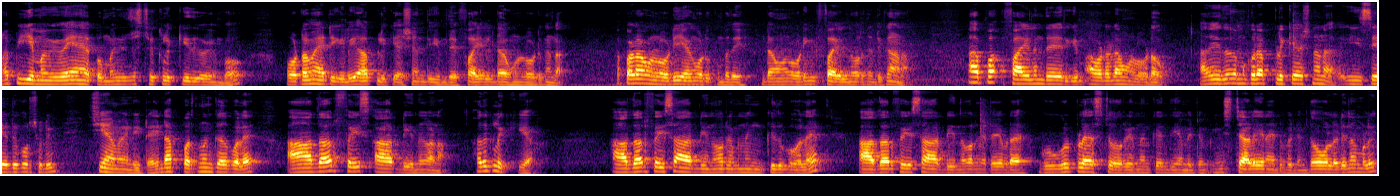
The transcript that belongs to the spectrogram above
ആ P M M V Y app മതി ജസ്റ്റ് ക്ലിക്ക് ചെയ്ത് കഴിയുമ്പോൾ ഓട്ടോമാറ്റിക്കലി ആപ്ലിക്കേഷൻ എന്ത് ചെയ്യും? ഫയൽ ഡൗൺലോഡ് കണ്ട. അപ്പോൾ ഡൗൺലോഡ് ചെയ്യാൻ കൊടുക്കുമ്പോൾ ഡൗൺലോഡിങ് ഫയൽ എന്ന് പറഞ്ഞിട്ട് കാണാം. അപ്പോൾ ഫയൽ എന്തായിരിക്കും? അവിടെ ഡൗൺലോഡ് ആവും. അതായത് നമുക്കൊരു അപ്ലിക്കേഷനാണ് ഈസി ആയിട്ട് കുറച്ചുകൂടി ചെയ്യാൻ വേണ്ടിയിട്ട്. അതിന്റെ അപ്പുറത്ത് നിങ്ങൾക്ക് അതുപോലെ ആധാർ ഫേസ് ആർ ഡി എന്ന് കാണാം. അത് ക്ലിക്ക് ചെയ്യുക ആധാർ ഫേസ് ആർ ഡി എന്ന് പറയുമ്പോൾ നിങ്ങൾക്ക് ഇതുപോലെ ആധാർ ഫേസ് ആർ ഡി എന്ന് പറഞ്ഞിട്ട് ഇവിടെ ഗൂഗിൾ പ്ലേ സ്റ്റോറിൽ നിന്ന് നിങ്ങൾക്ക് എന്ത് ചെയ്യാൻ പറ്റും? ഇൻസ്റ്റാൾ ചെയ്യാനായിട്ട് പറ്റും. ഇത് ഓൾറെഡി നമ്മൾ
